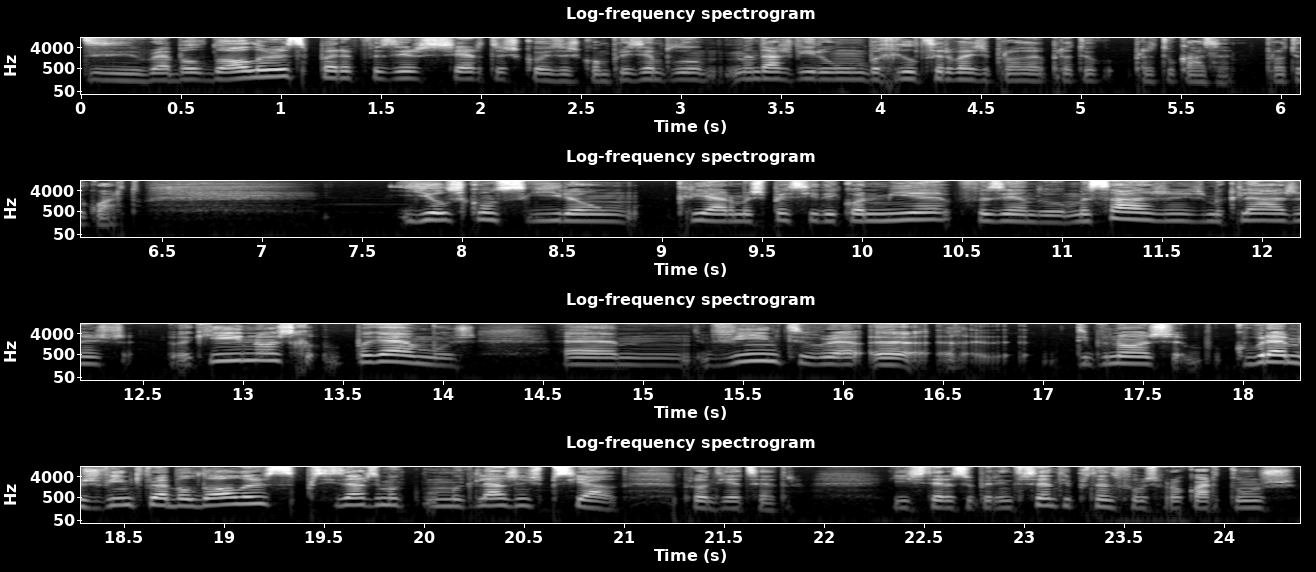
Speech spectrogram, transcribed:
de Rebel Dollars para fazer certas coisas, como por exemplo mandares vir um barril de cerveja para, para, teu, para a tua casa, para o teu quarto. E eles conseguiram criar uma espécie de economia fazendo massagens, maquilhagens. Aqui nós pagamos um, 20, uh, tipo, nós cobramos 20 Rebel Dollars se precisares de uma, maquilhagem especial. Pronto, e etc. E isto era super interessante e, portanto, fomos para o quarto de uns,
